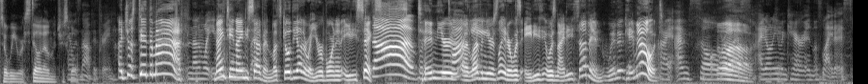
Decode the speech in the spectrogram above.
So we were still in elementary school. It was not fifth grade. I just did the math. None of what you. made 1997. Let's go the other way. You were born in 86. Stop. 10 years, or 11 years later was 80. It was 97 when it came out. All right, I'm so. Nervous. I don't even care in the slightest.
